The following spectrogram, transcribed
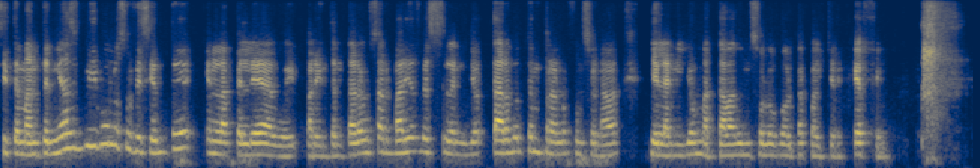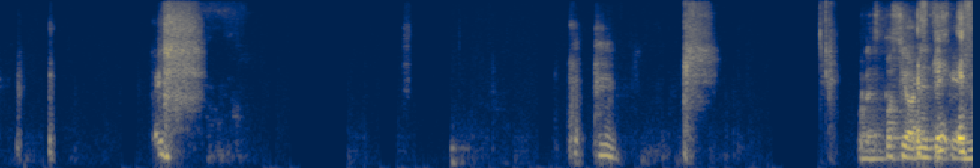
si te mantenías vivo lo suficiente en la pelea, güey, para intentar usar varias veces el anillo, tarde o temprano funcionaba y el anillo mataba de un solo golpe a cualquier jefe. Puras pociones Es que- de que es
